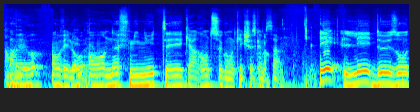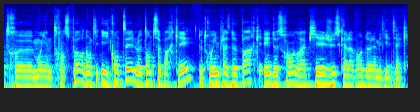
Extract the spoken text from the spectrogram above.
en vélo, en, vélo, en 9 minutes et 40 secondes, quelque chose comme ça et les deux autres euh, moyens de transport. Donc il comptait le temps de se parquer, de trouver une place de parc et de se rendre à pied jusqu'à l'avant de la médiathèque.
